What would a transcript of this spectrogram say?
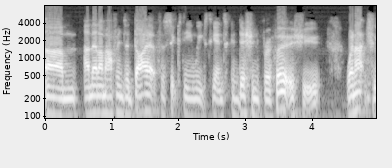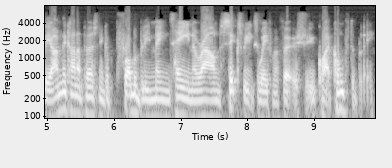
Um, and then I'm having to diet for 16 weeks to get into condition for a photo shoot. When actually, I'm the kind of person who could probably maintain around six weeks away from a photo shoot quite comfortably.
